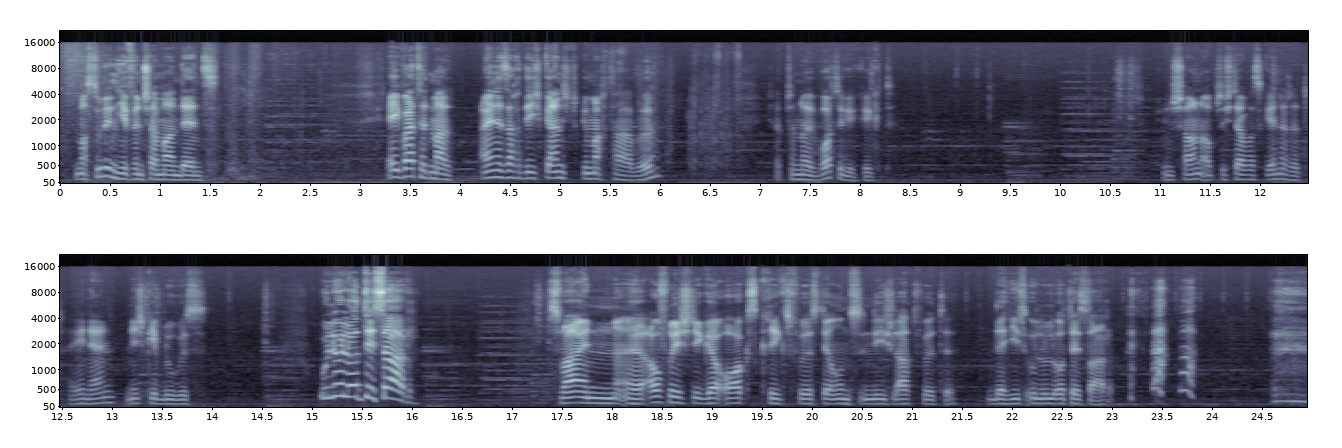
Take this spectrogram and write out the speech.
Was machst du denn hier für einen Schaman-Dance? Ey, wartet mal. Eine Sache, die ich gar nicht gemacht habe. Ich habe da neue Worte gekriegt. Ich will schauen, ob sich da was geändert hat. Hey, nein, nicht Gebluges. Ululotissar! Es war ein äh, aufrichtiger Orks-Kriegsfürst, der uns in die Schlacht führte. Der hieß Ululotessar.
